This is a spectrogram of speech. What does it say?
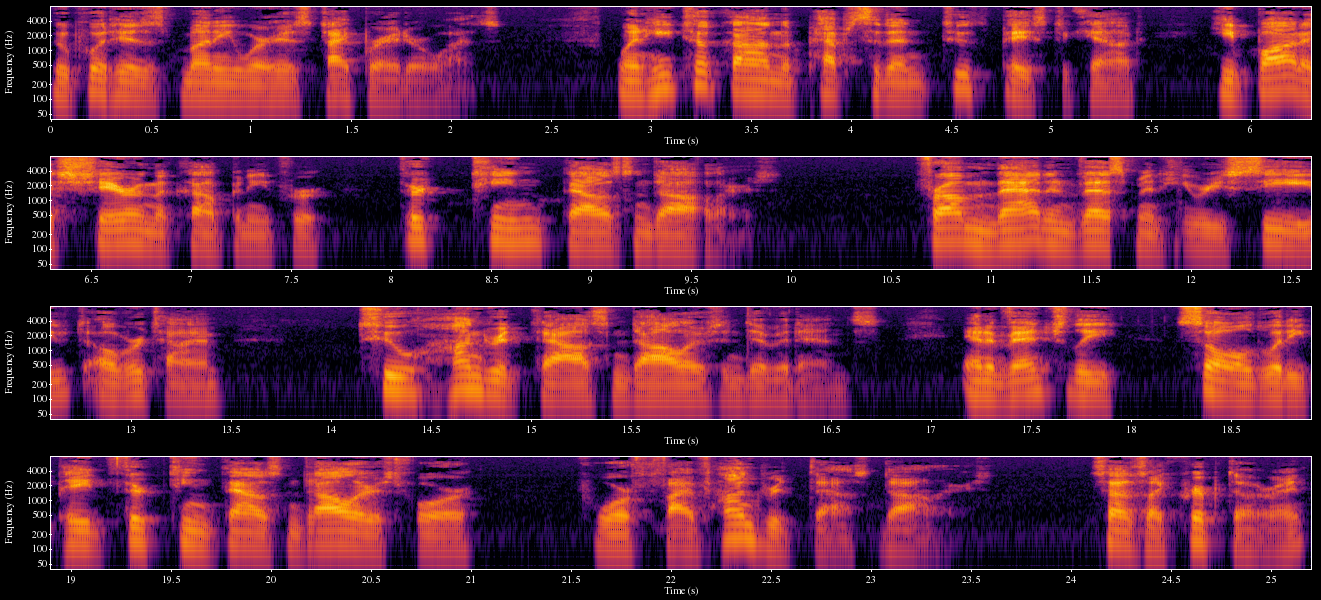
who put his money where his typewriter was. When he took on the Pepsodent toothpaste account, he bought a share in the company for $13,000. From that investment, he received over time $200,000 in dividends and eventually sold what he paid $13,000 for for $500,000. Sounds like crypto, right?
